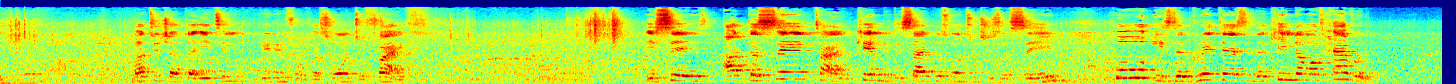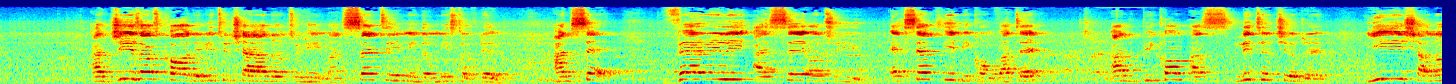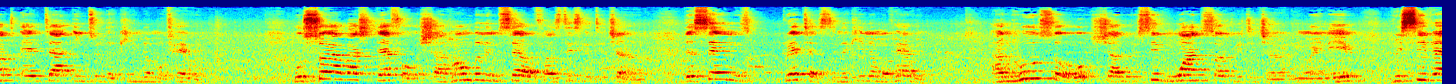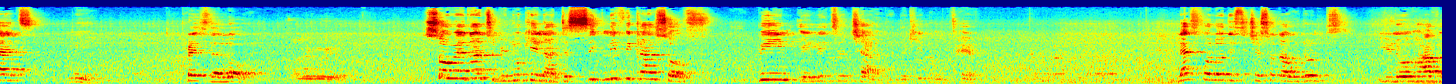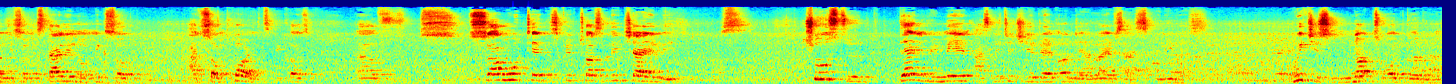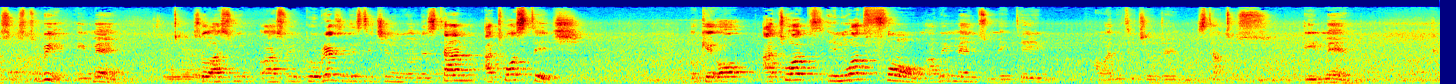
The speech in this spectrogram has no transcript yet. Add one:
matthew chapter 18 reading from verse 1 to 5 it says, At the same time came the disciples unto Jesus, saying, Who is the greatest in the kingdom of heaven? And Jesus called a little child unto him, and set him in the midst of them, and said, Verily I say unto you, except ye be converted, and become as little children, ye shall not enter into the kingdom of heaven. Whosoever therefore shall humble himself as this little child, the same is greatest in the kingdom of heaven. And whoso shall receive one such little child in my name, receiveth me. Praise the Lord. Hallelujah. So we're going to be looking at the significance of being a little child in the kingdom of heaven. Let's follow this teaching so that we don't, you know, have a misunderstanding or mix up at some point because uh, some who take the scriptures literally choose to then remain as little children all their lives as believers, which is not what God wants us to be. Amen. Amen. So as we as we progress in this teaching, we understand at what stage, okay, or at what in what form are we meant to maintain our little children status? Amen.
